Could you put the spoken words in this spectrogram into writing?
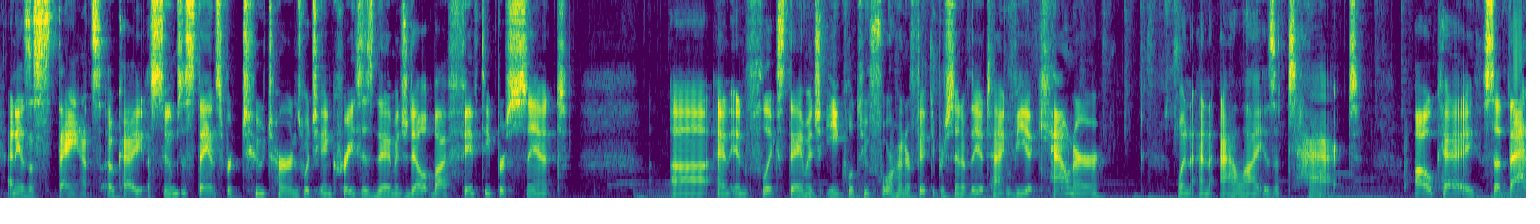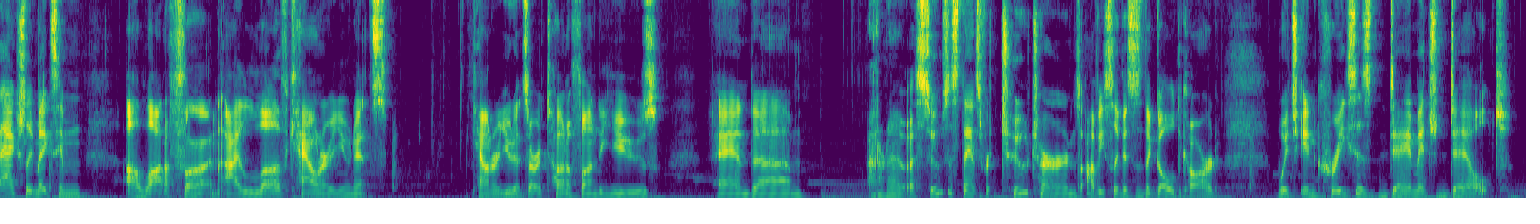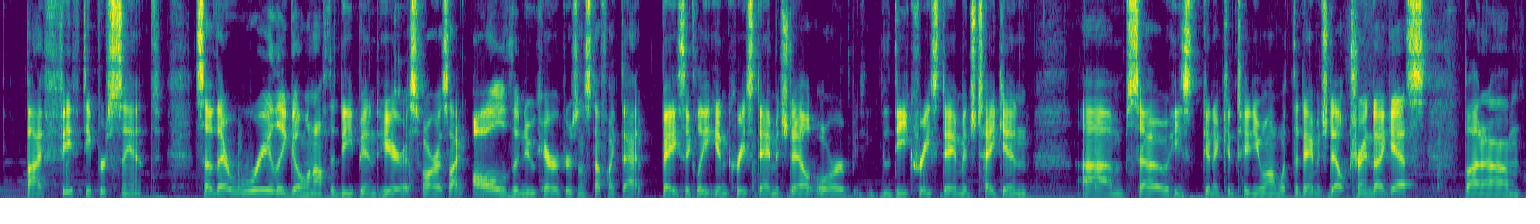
And he has a stance. Okay, assumes a stance for two turns, which increases damage dealt by 50%. Uh, and inflicts damage equal to 450% of the attack via counter when an ally is attacked. Okay, so that actually makes him a lot of fun. I love counter units. Counter units are a ton of fun to use. And um, I don't know. Assumes a stance for two turns. Obviously, this is the gold card, which increases damage dealt by 50%. So they're really going off the deep end here as far as like all the new characters and stuff like that. Basically, increase damage dealt or decrease damage taken. Um, so he's going to continue on with the damage dealt trend, I guess. But um,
